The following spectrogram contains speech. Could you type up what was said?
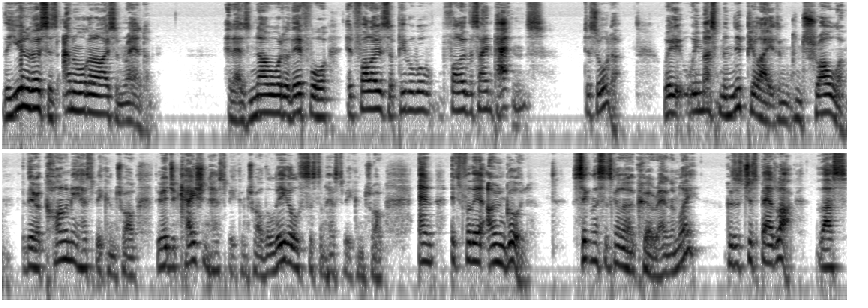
the universe is unorganized and random. It has no order, therefore, it follows that people will follow the same patterns. Disorder. We, we must manipulate and control them. Their economy has to be controlled. Their education has to be controlled. The legal system has to be controlled. And it's for their own good. Sickness is going to occur randomly because it's just bad luck. Thus,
